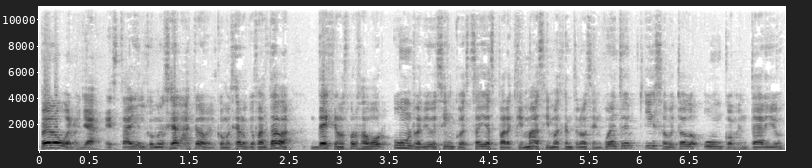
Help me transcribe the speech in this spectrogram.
Pero bueno, ya está ahí el comercial. Ah, claro, el comercial lo que faltaba. Déjenos por favor un review de 5 estrellas para que más y más gente nos encuentre. Y sobre todo un comentario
